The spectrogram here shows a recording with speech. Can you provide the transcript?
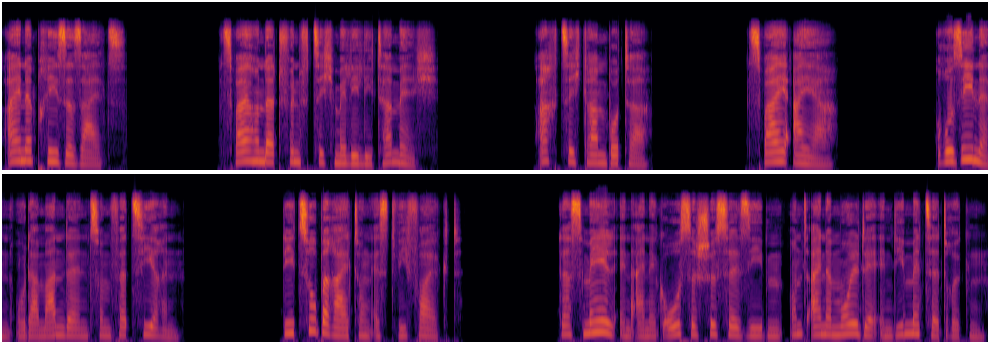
eine Prise Salz, 250 Milliliter Milch, 80 Gramm Butter, 2 Eier, Rosinen oder Mandeln zum Verzieren. Die Zubereitung ist wie folgt. Das Mehl in eine große Schüssel sieben und eine Mulde in die Mitte drücken.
